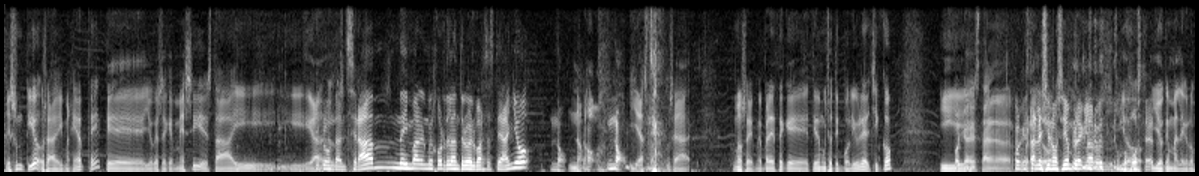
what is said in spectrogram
es un tío, o sea, imagínate que, yo que sé, que Messi está ahí y... y- Me preguntan, ¿será Neymar el mejor delantero del Barça este año? No. No, No. No. y ya está. O sea, no sé, me parece que tiene mucho tiempo libre el chico. Y Porque está, Porque está recuperando- lesionado siempre, claro, es como yo, Foster. yo que me alegro.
